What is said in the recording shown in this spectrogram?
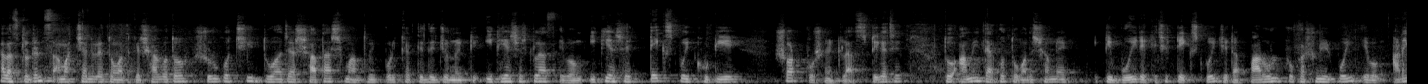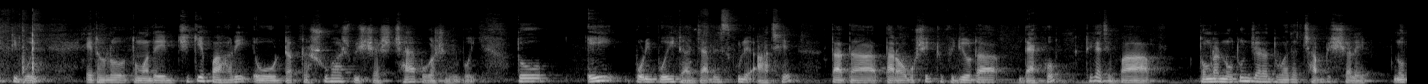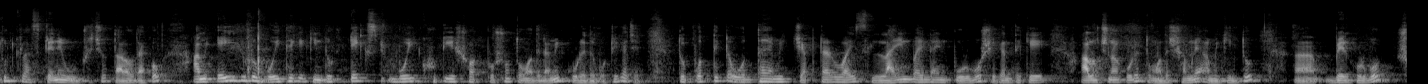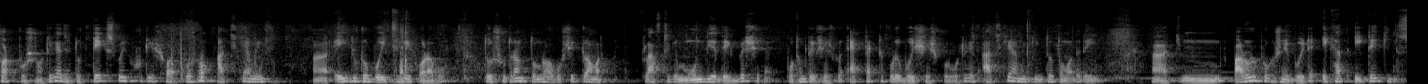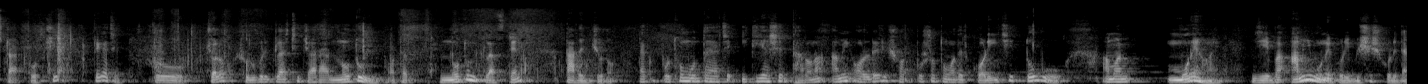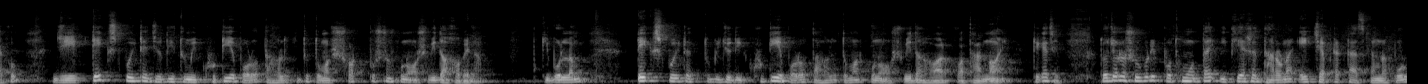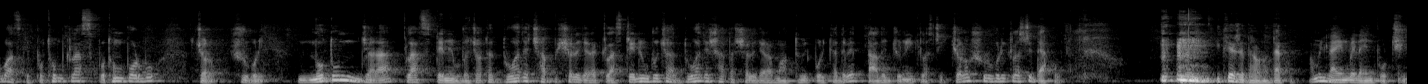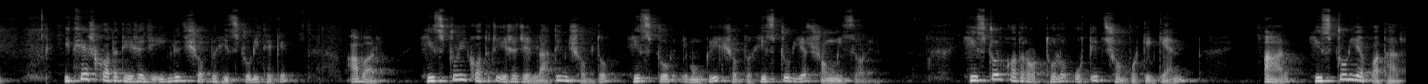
Hello students আমার চ্যানেলে তোমাদেরকে স্বাগত। শুরু করছি দু হাজার সাতাশ মাধ্যমিক পরীক্ষার্থীদের জন্য একটি ইতিহাসের ক্লাস এবং ইতিহাসের টেক্সট বই খুঁটিয়ে শর্ট প্রশ্নের ক্লাস ঠিক আছে? তো আমি দেখো তোমাদের সামনে একটি বই রেখেছি টেক্সট বই, যেটা পারুল প্রকাশনীর বই এবং আরেকটি বই, এটা হলো তোমাদের জিকে পাহাড়ি ও ডাক্তার সুভাষ বিশ্বাস ছায়া প্রকাশনীর বই। তো এই বইটা যাদের স্কুলে আছে তারা তারা অবশ্যই একটু ভিডিওটা দেখো, ঠিক আছে? বা তোমরা নতুন যারা দু হাজার ছাব্বিশ সালে নতুন ক্লাস টেনে উঠেছো, তারাও দেখো, আমি এই দুটো বই থেকে কিন্তু টেক্সট বই খুঁটিয়ে শর্ট প্রশ্ন তোমাদের আমি করে দেবো, ঠিক আছে? তো প্রত্যেকটা অধ্যায় আমি chapter wise line by line পড়ব, সেখান থেকে আলোচনা করে তোমাদের সামনে আমি কিন্তু বের করব শর্ট প্রশ্ন, ঠিক আছে? তো টেক্সট বই খুঁটিয়ে শর্ট প্রশ্ন আজকে আমি এই দুটো বই থেকেই করাবো। তো সুতরাং তোমরা অবশ্যই একটু আমার ক্লাসটিকে মন দিয়ে দেখবে সেখানে, প্রথম থেকে শেষ করব একটা একটা করে বই শেষ করব, ঠিক আছে? আজকে আমি কিন্তু তোমাদের এই পারুল প্রকাশনী বইটা এখান, এইটাই কিন্তু স্টার্ট করছি, ঠিক আছে? তো চলো শুরু করি ক্লাসটি যারা নতুন, অর্থাৎ নতুন ক্লাস টেন তাদের জন্য। দেখো, প্রথম অধ্যায় আছে ইতিহাসের ধারণা। আমি অলরেডি শর্ট প্রশ্ন তোমাদের করিয়েছি, তবুও আমার মনে হয় যে, বা আমি মনে করি বিশেষ করে দেখো, যে টেক্সট বইটা যদি তুমি খুঁটিয়ে পড়ো, তাহলে কিন্তু তোমার শর্ট প্রশ্ন কোনো অসুবিধা হবে না। কি বললাম? টেক্সট বইটা তুমি যদি খুঁটিয়ে পড়ো, তাহলে তোমার কোনো অসুবিধা হওয়ার কথা নয়, ঠিক আছে? তো চলো শুরু করি প্রথম অধ্যায়, ইতিহাসের ধারণা। এই চ্যাপ্টারটা আজকে আমরা পড়ব, আজকে প্রথম ক্লাস প্রথম পর্ব। চলো শুরু করি। নতুন যারা ক্লাস টেনে উঠেছে, অর্থাৎ দু হাজার ছাব্বিশ সালে যারা ক্লাস টেনে উঠেছে আর দু হাজার সাতাশ সালে যারা মাধ্যমিক পরীক্ষা দেবে, তাদের জন্য এই ক্লাসটি চলো শুরু করি ক্লাসটি দেখো। ইতিহাসের ধারণা, দেখো, আমি লাইন বাই লাইন পড়ছি। ইতিহাস কথাটি এসেছে ইংরেজি শব্দ হিস্টোরি থেকে। আবার হিস্টোরি কথাটি এসেছে লাতিন শব্দ, হিস্টোর এবং গ্রিক শব্দ হিস্টোরিয়ার সংমিশ্রণে। হিস্টোর কথার অর্থ হলো অতীত সম্পর্কে জ্ঞান, আর হিস্টোরিয়া কথার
